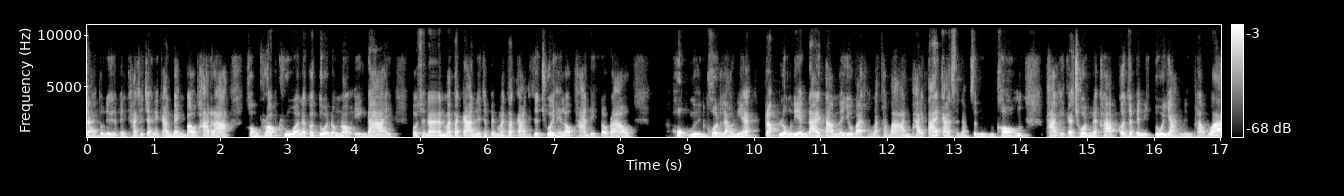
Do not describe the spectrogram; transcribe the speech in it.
จ่ายตัวนี้ก็เป็นค่าใช้จ่ายในการแบ่งเบาภาระของครอบครัว แล้วก็ตัวน้องๆเองได้ เพราะฉะนั้นมาตรการนี้จะเป็นมาตรการที่จะช่วยให้เราพาเด็กเรา60,000คนเหล่านี้กลับโรงเรียนได้ตามนโยบายของรัฐบาล ภายใต้การสนับสนุนของภาคเอกชนนะครับ ก็จะเป็นอีกตัวอย่างหนึ่งครับว่า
